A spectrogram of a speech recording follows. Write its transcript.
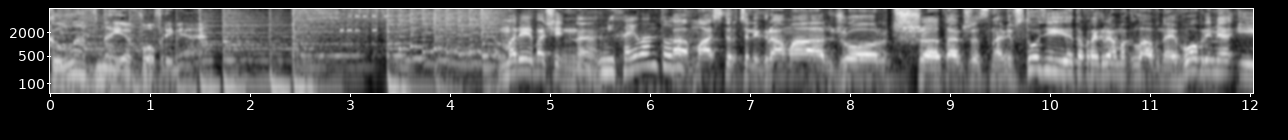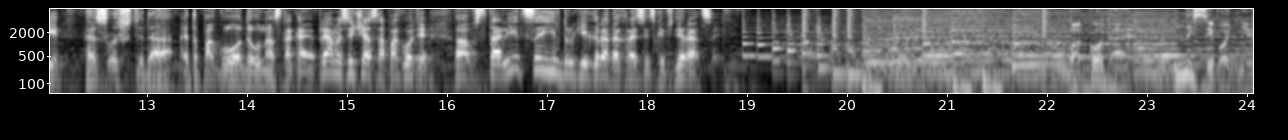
«Главное вовремя». Мария Бачинина. Михаил Антонов. А, мастер телеграмма Джордж а, также с нами в студии. Это программа «Главное вовремя». И, э, слышите, да, это погода у нас такая. Прямо сейчас о погоде а, в столице и в других городах Российской Федерации. Погода на сегодня.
